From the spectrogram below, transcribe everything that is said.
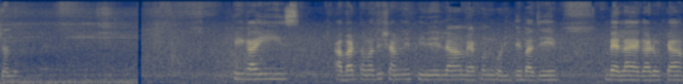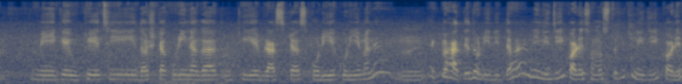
চলো। হে গাইস আবার তোমাদের সামনে ফিরে এলাম। এখন ঘড়িতে বাজে বেলা এগারোটা। মেয়েকে উঠিয়েছি, দশটা কুড়ি নাগাদ। উঠিয়ে ব্রাশ টাশ করিয়ে করিয়ে মানে একটু হাতে ধরিয়ে দিতে হয়। এমনি নিজেই করে, সমস্ত কিছু নিজেই করে।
